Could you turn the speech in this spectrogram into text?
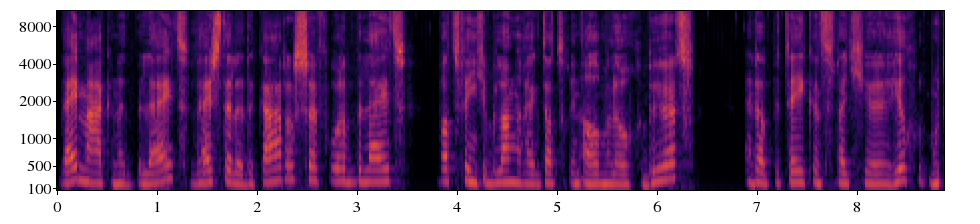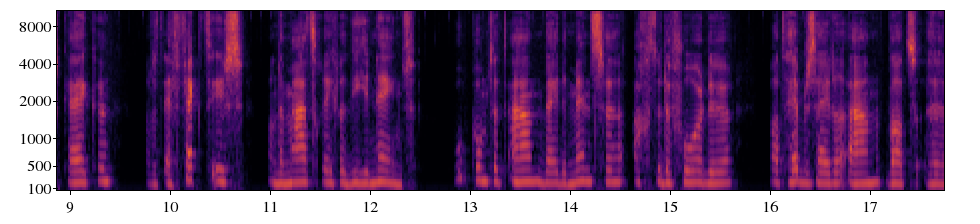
wij maken het beleid, wij stellen de kaders voor het beleid. Wat vind je belangrijk dat er in Almelo gebeurt? En dat betekent dat je heel goed moet kijken wat het effect is van de maatregelen die je neemt. Hoe komt het aan bij de mensen achter de voordeur? Wat hebben zij eraan wat uh,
